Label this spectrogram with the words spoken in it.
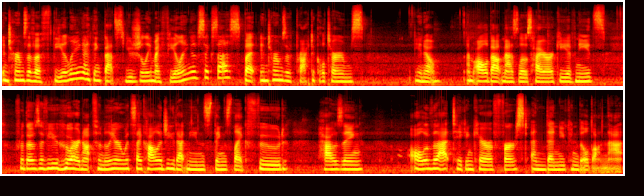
in terms of a feeling, I think that's usually my feeling of success. But in terms of practical terms, you know, I'm all about Maslow's hierarchy of needs. For those of you who are not familiar with psychology, that means things like food, housing, all of that taken care of first, and then you can build on that.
